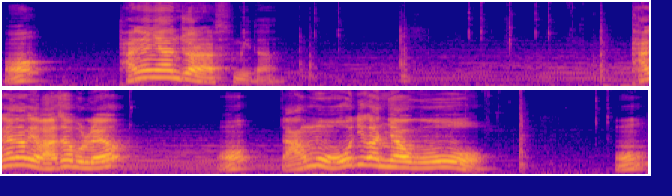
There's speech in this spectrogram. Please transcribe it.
어? 당연히 한 줄 알았습니다. 당연하게 맞아볼래요? 어? 악몽 어디 갔냐고. 어?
